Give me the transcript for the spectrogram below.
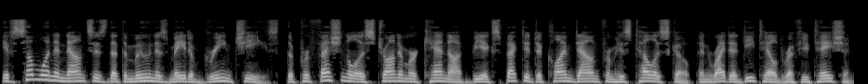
if someone announces that the Moon is made of green cheese, the professional astronomer cannot be expected to climb down from his telescope and write a detailed refutation.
